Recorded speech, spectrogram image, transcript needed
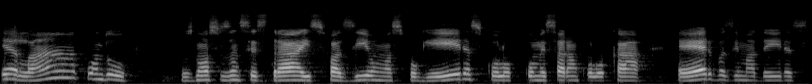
é lá quando os nossos ancestrais faziam as fogueiras, começaram a colocar ervas e madeiras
